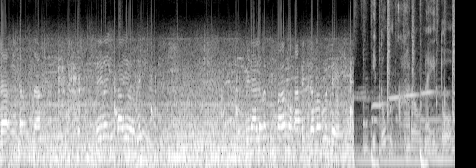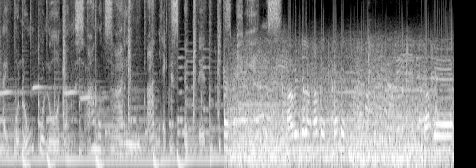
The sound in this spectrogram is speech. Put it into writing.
Kinakita ang snack. Dali lang tayo, dali. Kung minalabas yung paa mo, kapit ka mabuti. Itong araw na ito ay punong-puno ng samot-saring unexpected experience. Kapit ka lang, kapit, kapit. Kapit.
